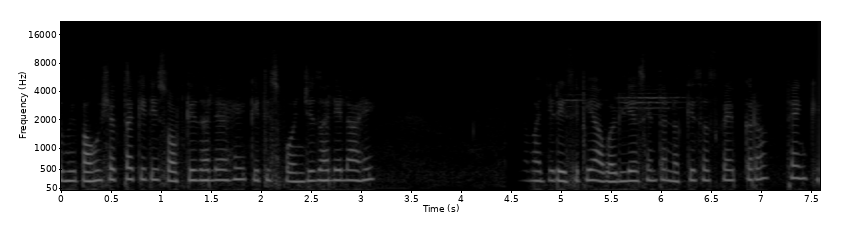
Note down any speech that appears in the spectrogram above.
तुम्ही पाहू शकता किती सॉफ्टी झाले आहे किती स्पॉन्जी झालेला आहे. मला माझी रेसिपी आवडली असेल तर नक्की सबस्क्राईब करा. थँक्यू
